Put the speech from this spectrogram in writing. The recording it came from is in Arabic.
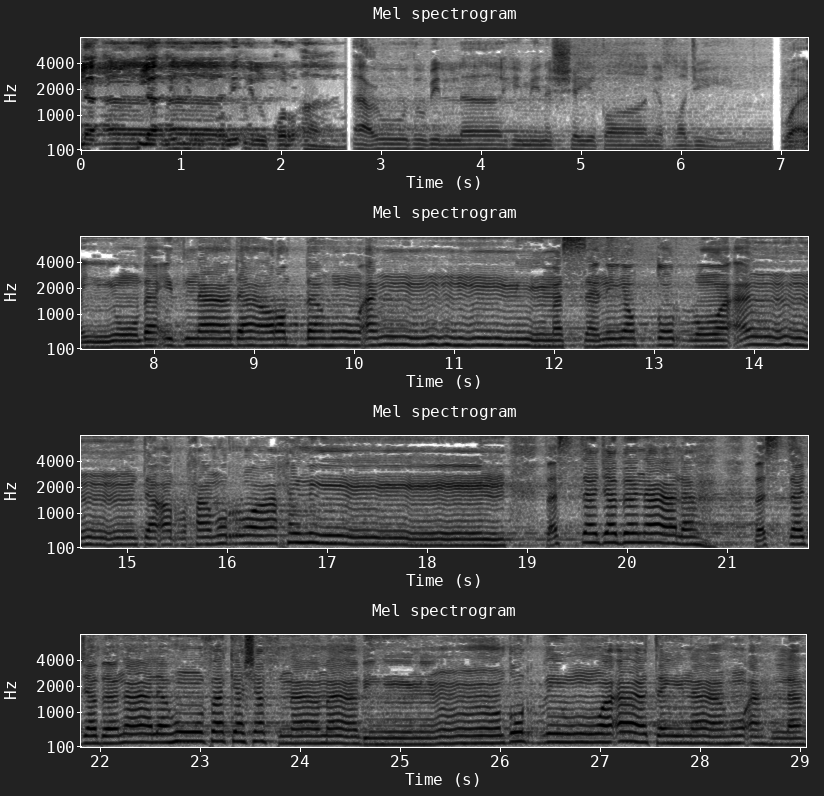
لآن القرآن. أ ع و ذ ب ا ل ل ه من ا ل ش ي ط ا ن ا ل ج ي م وأيوب إذ نادى ربه أني مسني الضر وأنت أرحم الراحمين. فاستجبنا له فاستجبنا له فكشفنا ما به من ضر وآتيناه أهله.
